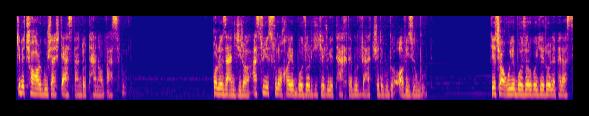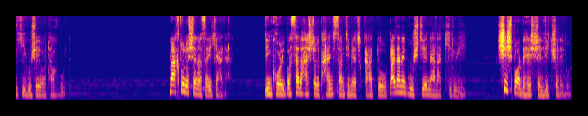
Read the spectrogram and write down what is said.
که به چهار گوشش دستبند و تناب وصل بود. قل و زنجیرا از سوی سوراخ‌های بزرگی که روی تخته بود رد شده بود و آویزون بود. یه چاقوی بزرگ و یه رول پلاستیکی گوشه اتاق بود. مقتول رو شناسایی کردن. دینکل با 185 سانتی متر قد و بدن گوشتی 90 کیلویی شش بار بهش شلیک شده بود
